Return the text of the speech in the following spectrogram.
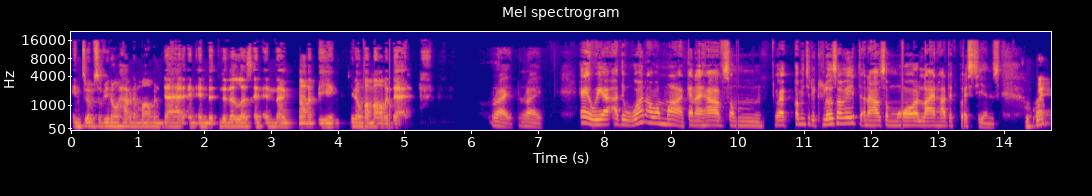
in terms of you know having a mom and dad, and, and the, the Netherlands and, and uh, Ghana being you know my mom and dad. Right, right. Hey, we are at the one hour mark, and I have some. We're coming to the close of it, and I have some more light-hearted questions. Okay.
